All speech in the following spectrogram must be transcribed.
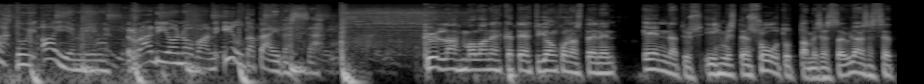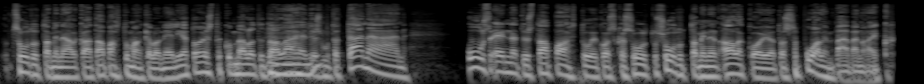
tapahtui aiemmin Radionovan iltapäivässä. Kyllä, me ollaan ehkä tehty jonkunasteinen ennätys ihmisten suututtamisessa. Yleensä se suututtaminen alkaa tapahtumaan kello 14, kun me aloitetaan mm-hmm. lähetys, mutta tänään uusi ennätys tapahtui, koska suututtaminen alkoi jo tuossa puolen päivän aikaa.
